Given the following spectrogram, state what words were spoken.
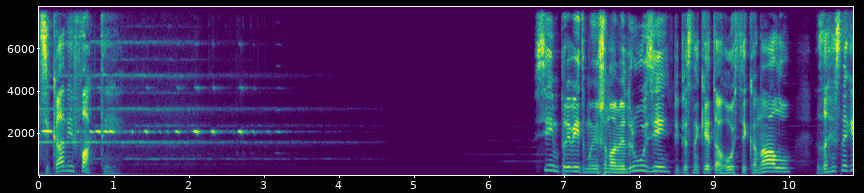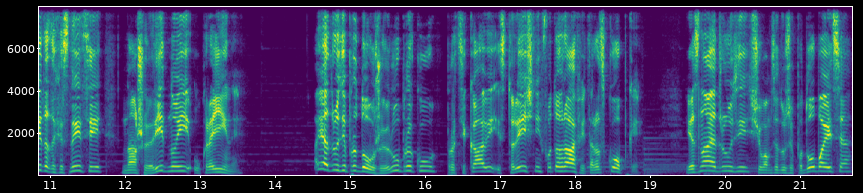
Цікаві факти. Всім привіт, мої шановні друзі, підписники та гості каналу, захисники та захисниці нашої рідної України. А я, друзі, продовжую рубрику про цікаві історичні фотографії та розкопки. Я знаю, друзі, що вам це дуже подобається,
